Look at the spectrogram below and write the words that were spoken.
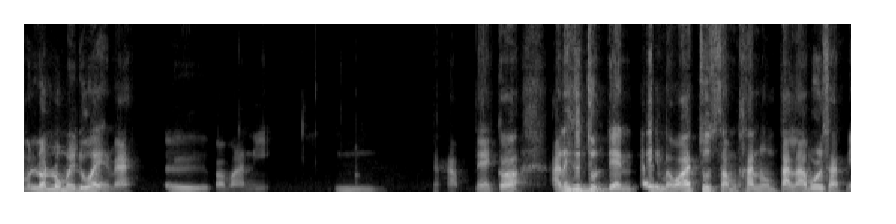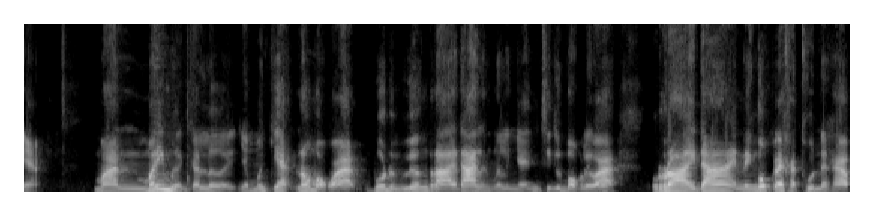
มันลดลงไปด้วยเห็นไหมเออประมาณนี้ อืมนะครับ เนี่ยก็อันนี้คือจุดเด่นเอ้ยหมายว่าจุดสำคัญของแต่ละบริษัทเนี่ย มันไม่เหมือนกันเลย อย่างเมื่อกี้น้องบอกว่าพูดถึงเรื่องรายได้หรืออะไรเงี้ยจริงๆเราบอกเลยว่า รายได้ในงบการขาดทุนนะครับ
